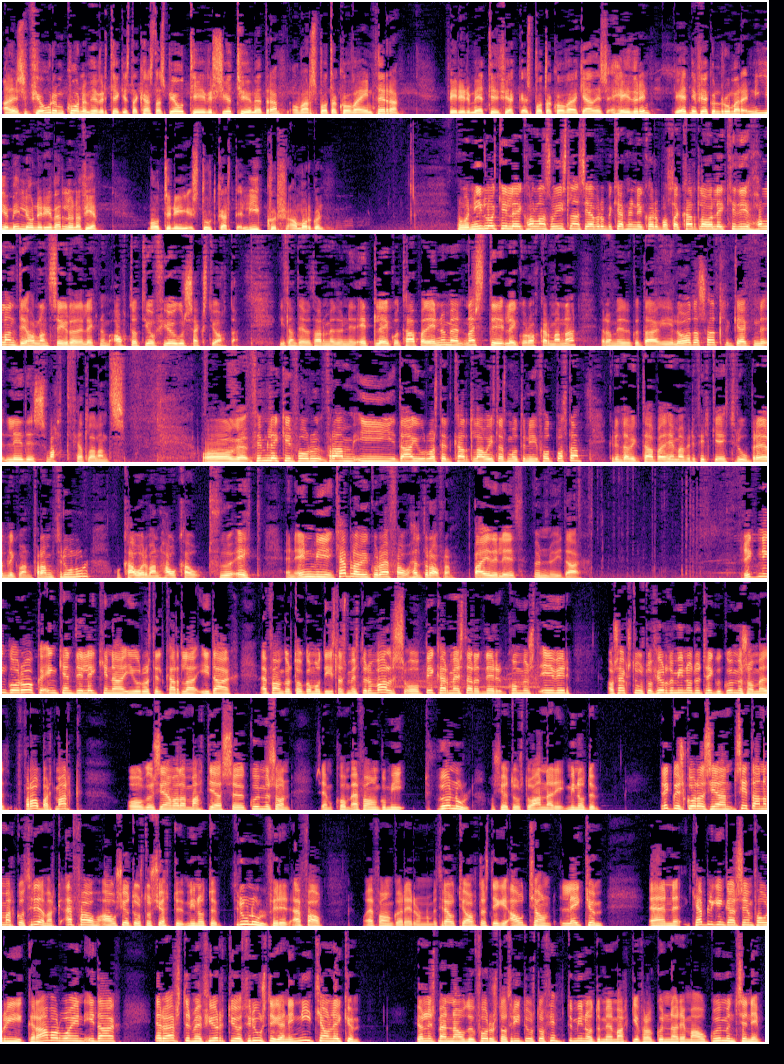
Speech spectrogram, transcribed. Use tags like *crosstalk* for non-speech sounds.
Aðeins fjórum konum hefur tekist að kasta spjóti yfir 70 metra og var Spotakova einn þeirra. Fyrir metið fekk Spotakova ekki aðeins heiðurinn, því einnig fekk hún rúmar 9 miljónir í verðlunafíð. Mótun í Stuttgart líkur á morgun. Nú er nýlokið leik Hollands og Íslands í Evrópikeppninni Körubolta Karla var leikið í Hollandi. Holland sigraði leiknum 84-68. Ísland hefur þar með unnið eitt leik og tapaði einu með næsti leikur okkar manna er á miðugudag í Lögadalshöll gegn liði Svartfjallalands. Og fimm leikir fóru fram í dag í úrvastild Karla á Íslandsmótunni í fótbolta. Grindavík tapaði heima fyrir fylki 1-3, Breiðablík vann fram 3-0 og K.R. vann HK 2-1. En einvi Keflavíkur og FH heldur áfram. Bæði lið unnu í dag. Rigning og rók einkendi leikina í úrvastild Karla í dag. F-fangar tók á móti Íslandsmeisturum Vals og byggarmeistararnir komust yfir á 64. mínútu Tryggvi Guðmusson með frábært mark og síðan var það Mattias Guðmusson sem kom F-fangum í 2-0 á 72. mínútu. Tryggvi skoraði síðan sitt annar mark og þriða mark FH á 77. mínútu. 3-0 fyrir FH og F-fangar eru nú með 38 styggi átján leikjum en keflingingar sem fór í Gravarvóin í dag eru efstur með 43 styggan í 19 leikjum. Fjölinsmenn náðu fórust á 35. mínútu með marki frá Gunnari Má Guðmundsinni.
